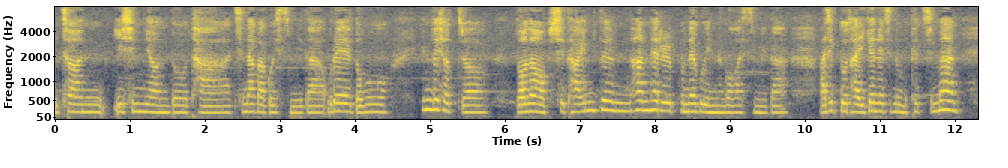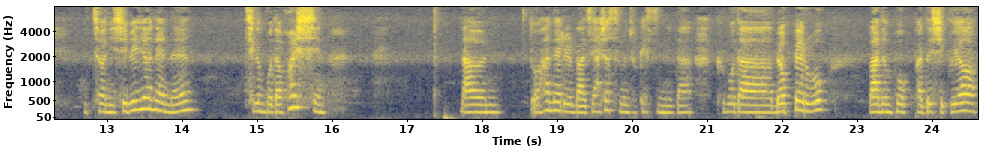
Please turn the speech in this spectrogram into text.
2020년도 다 지나가고 있습니다. 올해 너무 힘드셨죠? 너나 없이 다 힘든 한 해를 보내고 있는 것 같습니다. 아직도 다 이겨내지는 못했지만 2021년에는 지금보다 훨씬 나은 또 한 해를 맞이하셨으면 좋겠습니다. 그보다 몇 배로 많은 복 받으시고요.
